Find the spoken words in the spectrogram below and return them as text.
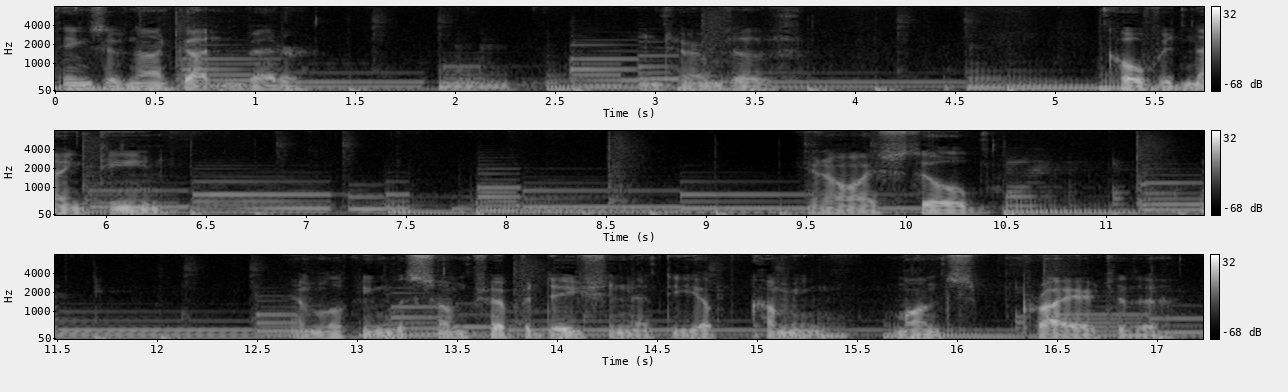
Things have not gotten better in terms of COVID 19. You know, I still am looking with some trepidation at the upcoming months prior to the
